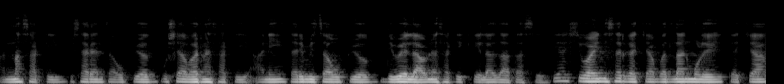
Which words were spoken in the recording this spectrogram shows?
अन्नासाठी पिसाऱ्यांचा उपयोग उशा भरण्यासाठी आणि चरबीचा उपयोग दिवे लावण्यासाठी केला जात असे. त्याशिवाय निसर्गाच्या बदलांमुळे त्याच्या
